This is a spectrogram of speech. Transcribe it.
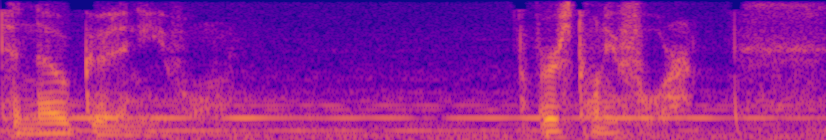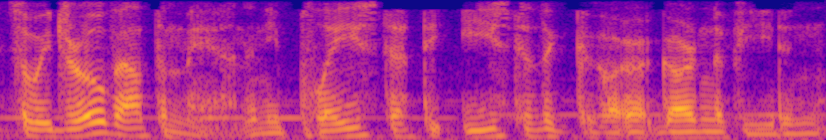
to know good and evil. Verse 24. So he drove out the man, and he placed at the east of the Garden of Eden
